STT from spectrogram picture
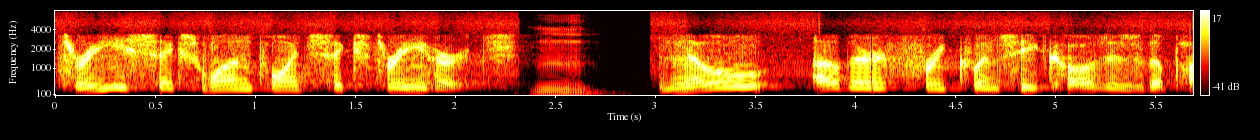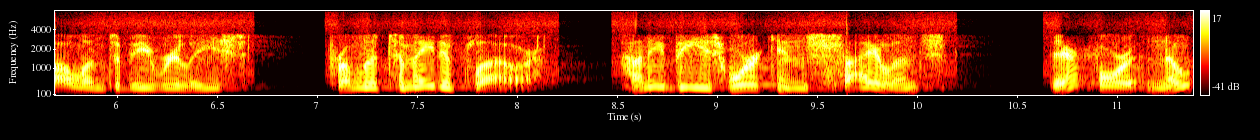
361.63 hertz. Mm. No other frequency causes the pollen to be released from the tomato flower. Honeybees work in silence, therefore, no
